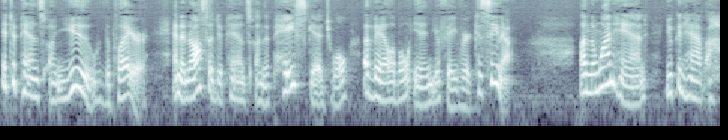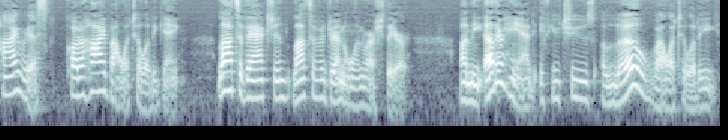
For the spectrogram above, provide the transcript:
It depends on you, the player, and it also depends on the pay schedule available in your favorite casino. On the one hand, you can have a high risk called a high volatility game. Lots of action, lots of adrenaline rush there. On the other hand, if you choose a low volatility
